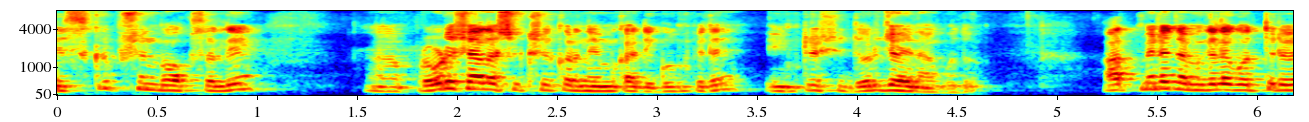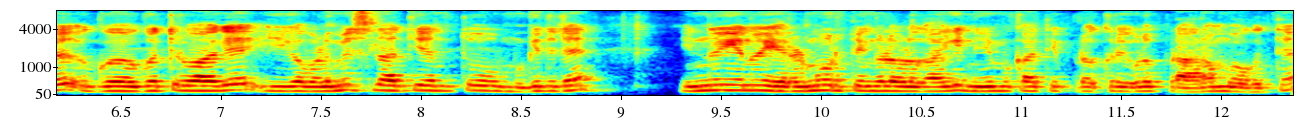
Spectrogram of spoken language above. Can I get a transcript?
ಡಿಸ್ಕ್ರಿಪ್ಷನ್ ಬಾಕ್ಸಲ್ಲಿ ಪ್ರೌಢಶಾಲಾ ಶಿಕ್ಷಕರ ನೇಮಕಾತಿ ಗುಂಪಿದೆ ಇಂಟ್ರೆಸ್ಟ್ ಇದ್ದವರು ಜಾಯ್ನ್ ಆಗ್ಬೋದು. ಆದಮೇಲೆ ತಮಗೆಲ್ಲ ಗೊತ್ತಿರೋ ಗೊತ್ತಿರುವ ಹಾಗೆ ಈಗ ಒಳ ಮೀಸಲಾತಿ ಅಂತೂ ಮುಗಿದಿದೆ. ಇನ್ನೂ ಏನು ಎರಡು ಮೂರು ತಿಂಗಳೊಳಗಾಗಿ ನೇಮಕಾತಿ ಪ್ರಕ್ರಿಯೆಗಳು ಪ್ರಾರಂಭವಾಗುತ್ತೆ.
